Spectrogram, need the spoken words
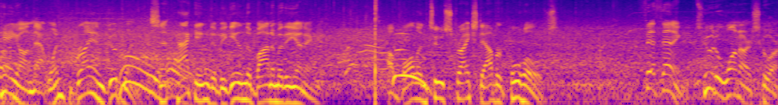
K on that one. Brian Goodwin sent packing to begin the bottom of the inning. A ball and two strikes to Albert Pujols. Fifth inning, two to one our score.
